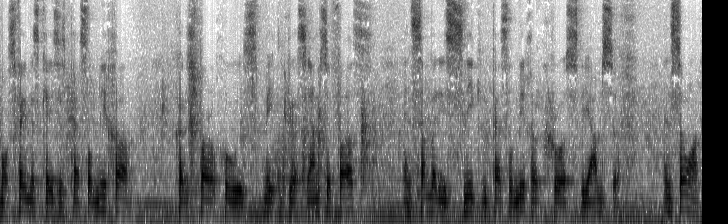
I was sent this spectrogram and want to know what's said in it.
most famous case is Pesel Micha. Hakadosh Baruch Hu is making Kriyas Yamsuf for us, and somebody's sneaking Pesel Micha across the Yamsuf, and so on.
